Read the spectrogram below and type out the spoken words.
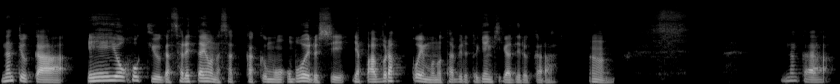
なんていうか、栄養補給がされたような錯覚も覚えるし、やっぱ脂っこいもの食べると元気が出るから、うん。なんか、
